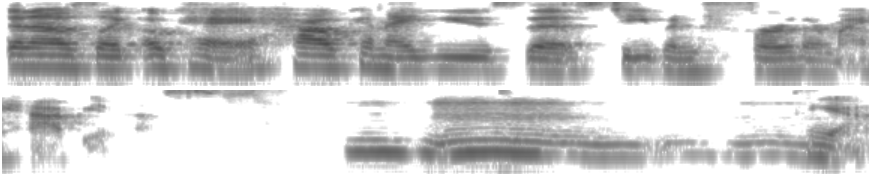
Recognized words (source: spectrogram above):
then I was like, okay, how can I use this to even further my happiness? Mhm. Mhm. Yeah.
